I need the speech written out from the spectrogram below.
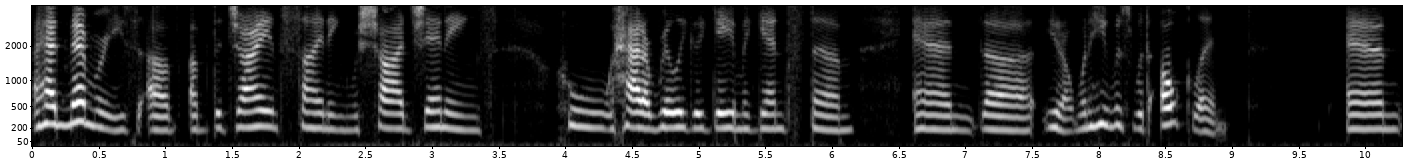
I had memories of, of the Giants signing Rashad Jennings, who had a really good game against them. And, uh, you know, when he was with Oakland. And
